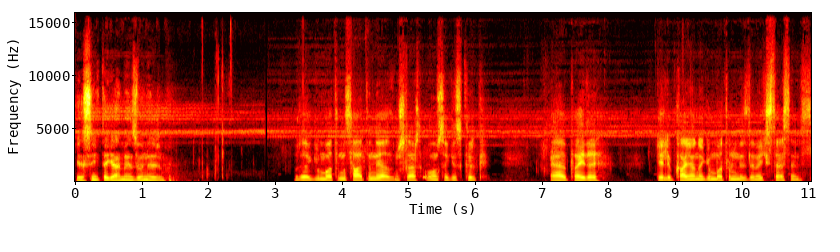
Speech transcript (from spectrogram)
Kesinlikle gelmenizi öneririm. Buraya gün batımı saatini de yazmışlar. 18.40. Eğer payda gelip kanyonda gün batımını izlemek isterseniz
